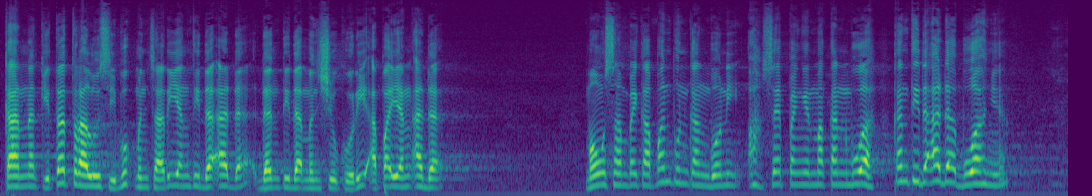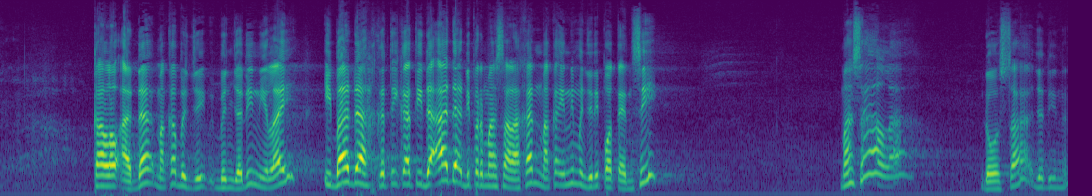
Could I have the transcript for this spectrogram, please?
Karena kita terlalu sibuk mencari yang tidak ada dan tidak mensyukuri apa yang ada. Mau sampai kapan pun Kang Boni, ah saya pengen makan buah, kan tidak ada buahnya. Kalau ada maka menjadi nilai ibadah. Ketika tidak ada dipermasalahkan maka ini menjadi potensi masalah. Dosa jadi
